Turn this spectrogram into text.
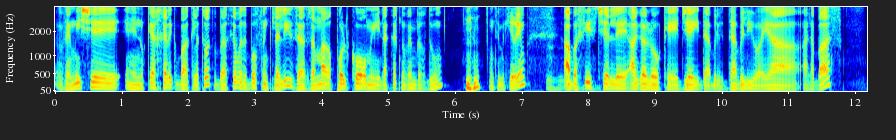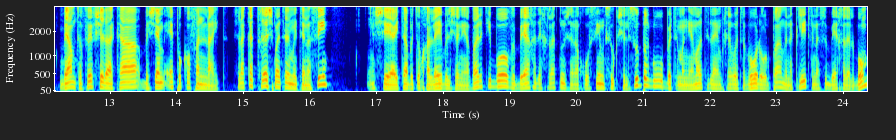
ומי שלוקח חלק בהקלטות ובהרכב הזה באופן כללי זה הזמר Paul Kuhr מלהקת Novembers Doom. אתם מכירים? הבסיסט של אה, Agalloch אה, JWW היה על הבאס, והמתופף של להקה בשם Epoch of Unlight, של להקת thrash metal מטנסי, שהייתה בתוך הלייבל שאני עבדתי בו, וביחד החלטנו שאנחנו עושים סוג של super group, בעצם אני אמרתי להם חבר'ה תבואו לאולפן ונקליט ונעשה ביחד אלבום.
